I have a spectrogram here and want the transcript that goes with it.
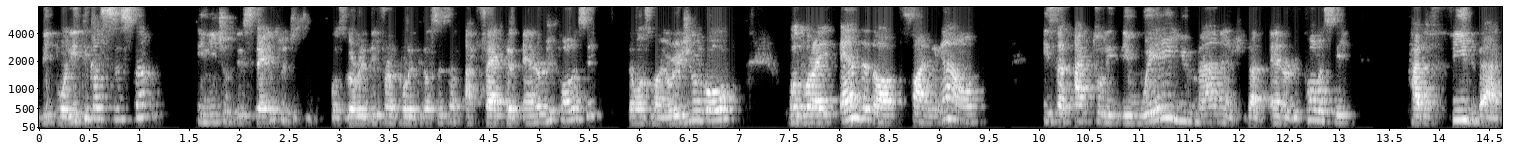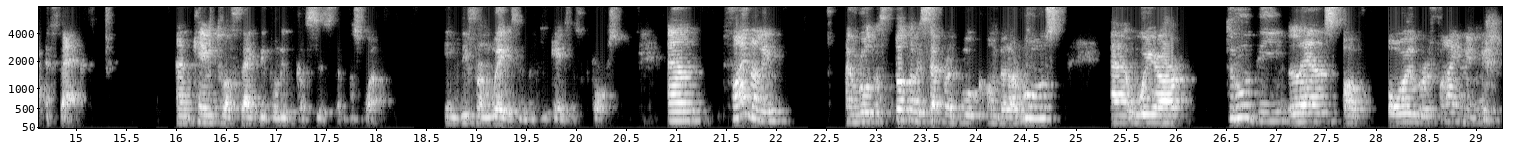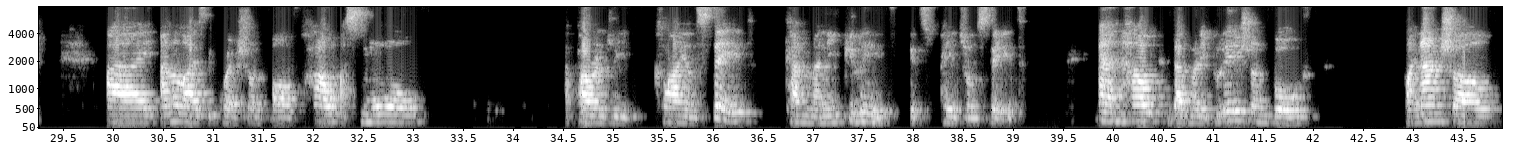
the political system in each of these states, which was very different political system, affected energy policy. That was my original goal. But what I ended up finding out is that actually the way you manage that energy policy had a feedback effect and came to affect the political system as well in different ways in the cases, of course. And finally, I wrote a totally separate book on Belarus, uh, where through the lens of oil refining, I analyzed the question of how a small, apparently client state can manipulate its patron state and how that manipulation, both financial,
